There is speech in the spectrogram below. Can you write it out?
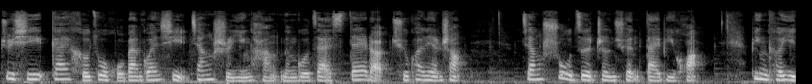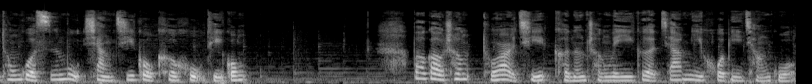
据悉，该合作伙伴关系将使银行能够在 Stellar 区块链上将数字证券代币化，并可以通过私募向机构客户提供。报告称，土耳其可能成为一个加密货币强国。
